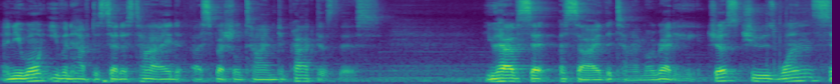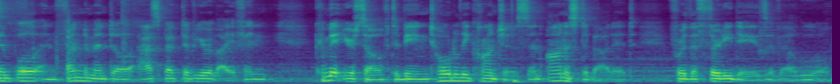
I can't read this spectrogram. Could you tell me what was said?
and you won't even have to set aside a special time to practice this. You have set aside the time already. Just choose one simple and fundamental aspect of your life and commit yourself to being totally conscious and honest about it for the 30 days of Elul.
